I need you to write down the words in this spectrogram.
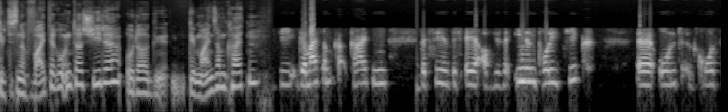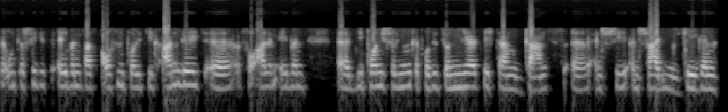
Gibt es noch weitere Unterschiede oder G Gemeinsamkeiten? Die Gemeinsamkeiten beziehen sich eher auf diese Innenpolitik und große Unterschied ist eben, was Außenpolitik angeht, äh, vor allem eben äh, die polnische Linke positioniert sich dann ganz äh, entscheidend gegen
